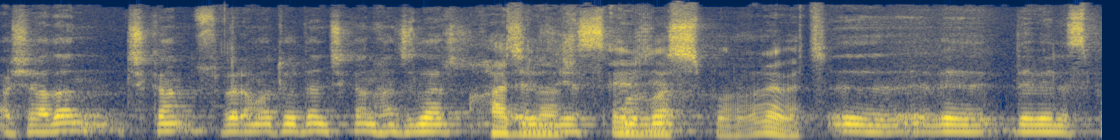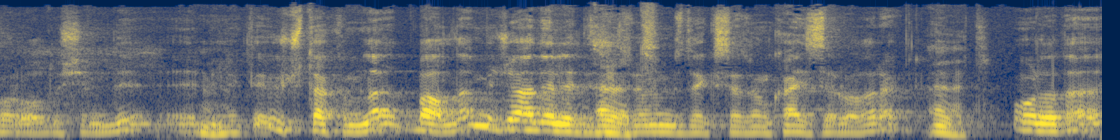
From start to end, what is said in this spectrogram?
Aşağıdan çıkan, süper amatörden çıkan Hacılar, Hacılar, Erciyes Spor Erciyes var. Spor var. Evet. Ee, ve Develi Spor oldu şimdi. Ee, birlikte üç takımla balda mücadele edeceğiz Evet. önümüzdeki sezon Kayseri olarak. Evet. Orada da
